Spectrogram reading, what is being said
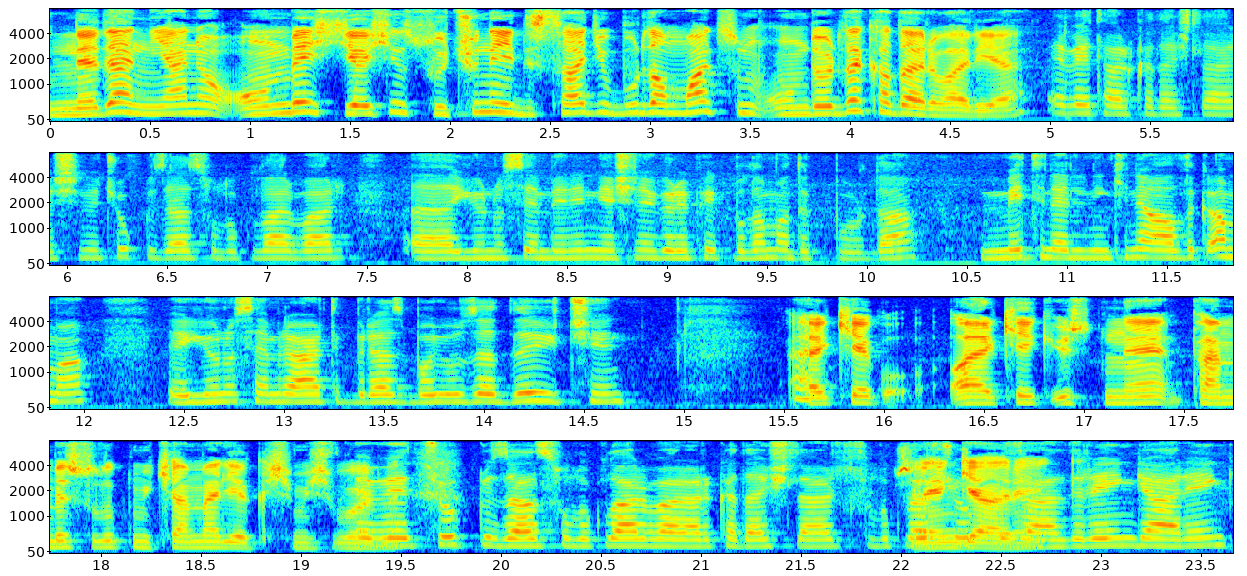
Neden? Yani 15 yaşın suçu neydi? Sadece burada maksimum 14'e kadar var ya. Evet arkadaşlar şimdi çok güzel suluklar var. Ee, Yunus Emre'nin yaşına göre pek bulamadık burada. Metin Ali'ninkini aldık ama e, Yunus Emre artık biraz boyu uzadığı için Erkek erkek üstüne pembe suluk mükemmel yakışmış bu arada. Evet çok güzel suluklar var arkadaşlar. Suluklar Rengarenk. çok güzeldi. Rengarenk.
